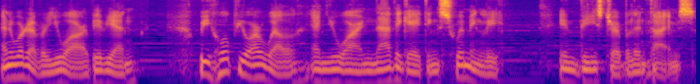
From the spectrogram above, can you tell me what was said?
And wherever you are, Vivien, we hope you are well and you are navigating swimmingly in these turbulent times.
